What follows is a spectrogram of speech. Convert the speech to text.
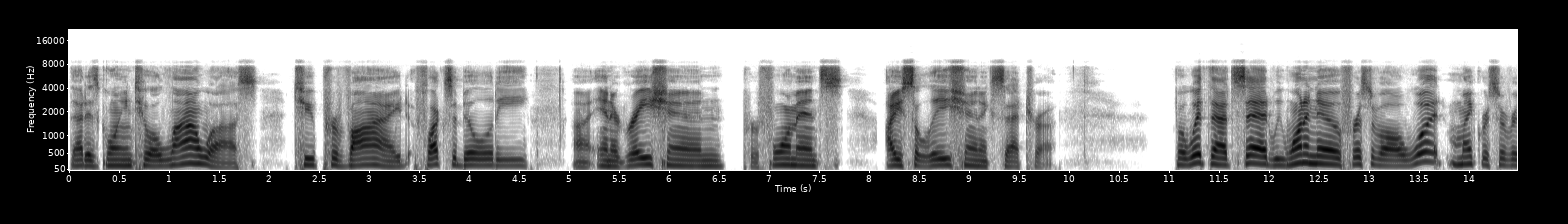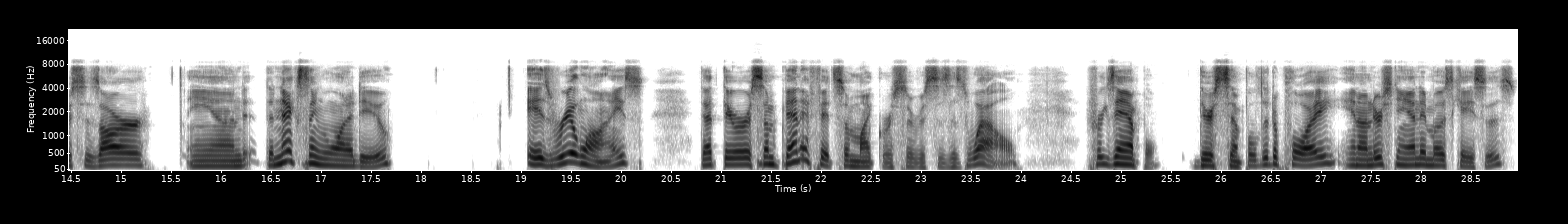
that is going to allow us to provide flexibility, uh, integration, performance, isolation, etc. But with that said, we want to know, first of all, what microservices are. And the next thing we want to do is realize that there are some benefits of microservices as well. For example, they're simple to deploy and understand in most cases.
